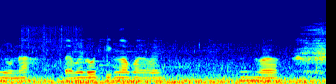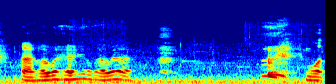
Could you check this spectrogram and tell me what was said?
อยู่นะ แต่ไม่รู้จริงหรือเปล่าไหมมาหาเขาไม่ให้มาไม่ได้ง่วง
